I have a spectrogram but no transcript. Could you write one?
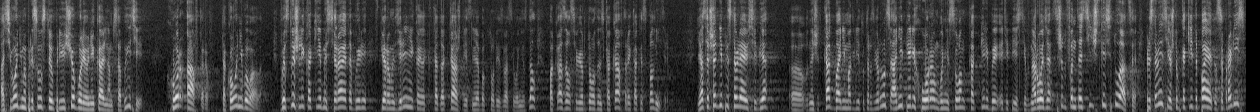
А сегодня мы присутствуем при еще более уникальном событии – хор авторов. Такого не бывало. Вы слышали, какие мастера это были в первом отделении, когда каждый, если бы кто-то из вас его не знал, показывал свою виртуозность как автора и как исполнителя. Я совершенно не представляю себе, э, значит, как бы они могли тут развернуться. Они пели хором в унисон, как пели бы эти песни в народе. Совершенно фантастическая ситуация. Представляете себе, чтобы какие-то поэты собрались,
